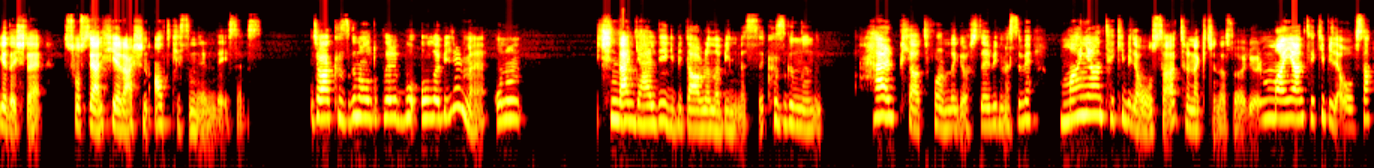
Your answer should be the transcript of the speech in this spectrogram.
Ya da işte sosyal hiyerarşinin alt kesimlerindeyseniz. Acaba kızgın oldukları bu olabilir mi? Onun içinden geldiği gibi davranabilmesi, kızgınlığını her platformda gösterebilmesi ve manyan teki bile olsa, tırnak içinde söylüyorum, manyan teki bile olsa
